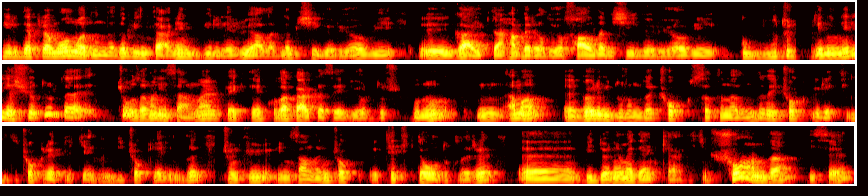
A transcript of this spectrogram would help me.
bir deprem olmadığında da bin tane birileri rüyalarında bir şey görüyor. Bir e, gayipten haber alıyor. Falda bir şey görüyor. Bir bu, bu tür deneyimleri yaşıyordur da çoğu zaman insanlar pek de kulak arkası ediyordur bunu. Ama e, böyle bir durumda çok satın alındı ve çok üretildi, çok replike edildi, çok yayıldı. Çünkü insanların çok tetikte oldukları e, bir döneme denk geldi. Şu anda ise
